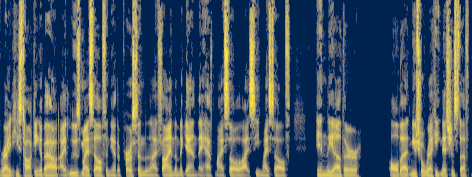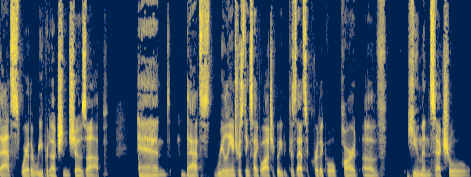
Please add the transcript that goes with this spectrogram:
right? He's talking about I lose myself in the other person and I find them again. They have my soul. I see myself in the other. All that mutual recognition stuff. That's where the reproduction shows up. And that's really interesting psychologically because that's a critical part of human sexual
